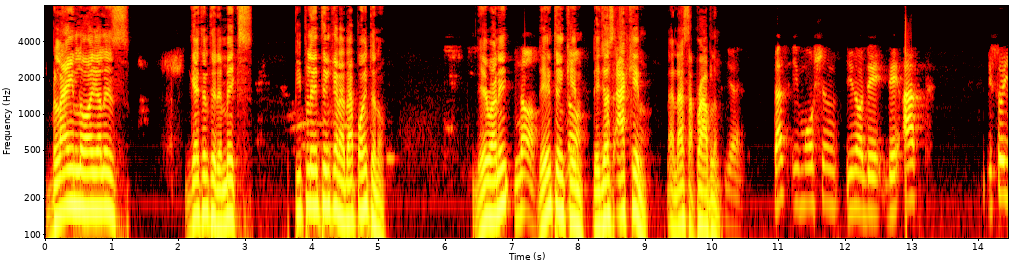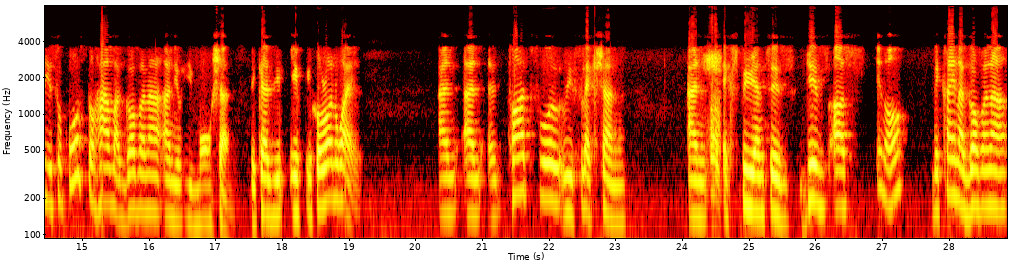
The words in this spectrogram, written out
blind loyalists, get into the mix, people ain't thinking at that point, you know. They running? No. They ain't thinking. No. They just acting, and that's a problem. Yeah. That's emotion. You know, they, they act. So you're supposed to have a governor on your emotions because if, if you can run wild and, and, and thoughtful reflection and experiences gives us, you know, the kind of governor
